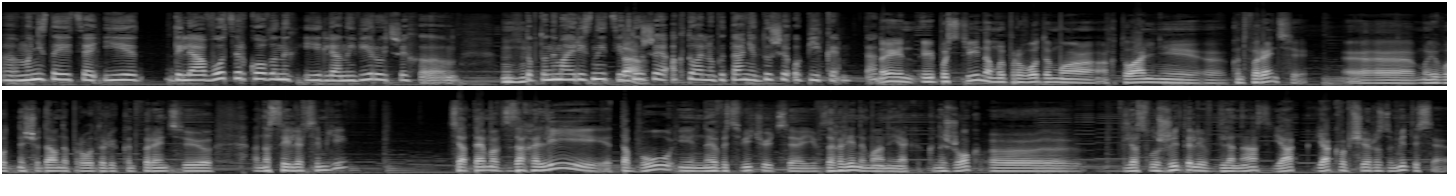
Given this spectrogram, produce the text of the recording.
Е, мені здається, і для воцерковлених, і для невіруючих. Угу. Тобто немає різниці. Да. Дуже актуальне питання, дуже опіки. Так ну, і, і постійно ми проводимо актуальні конференції. Е, ми от нещодавно проводили конференцію насилля в сім'ї. Ця тема взагалі табу і не висвічується, і взагалі немає ніяких книжок е, для служителів, для нас, як як взагалі розумітися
